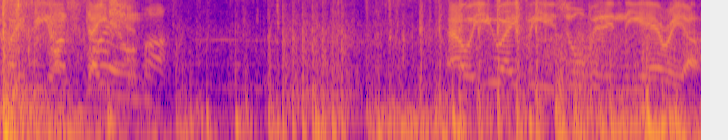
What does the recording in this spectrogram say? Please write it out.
UAV on station. Our UAV is orbiting the area.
